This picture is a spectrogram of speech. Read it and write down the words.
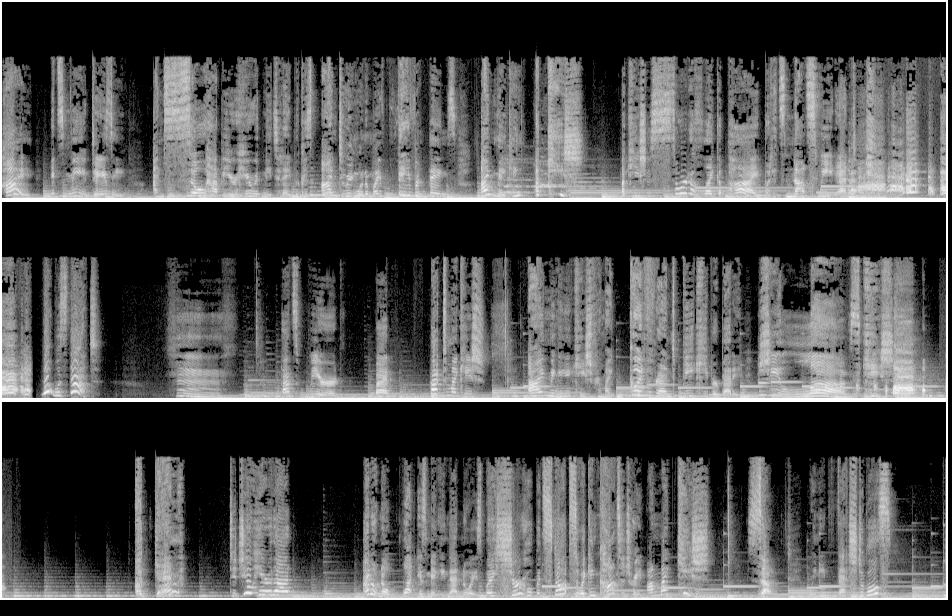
Hi, it's me, Daisy. I'm so happy you're here with me today because I'm doing one of my favorite things. I'm making a quiche. A quiche is sort of like a pie, but it's not sweet and. what was that? Hmm, that's weird, but back to my quiche. I'm making a quiche for my good friend beekeeper Betty. She loves quiche. Again? Did you hear that? I don't know what is making that noise, but I sure hope it stops so I can concentrate on my quiche. So, we need vegetables,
